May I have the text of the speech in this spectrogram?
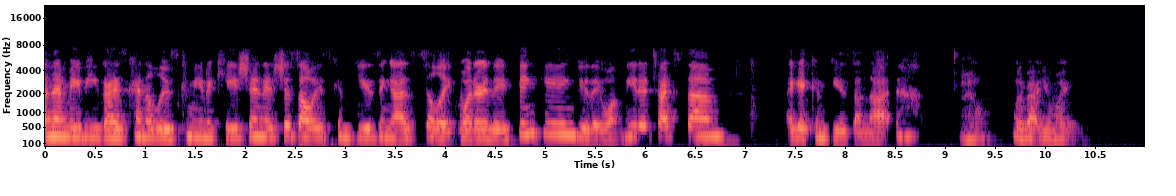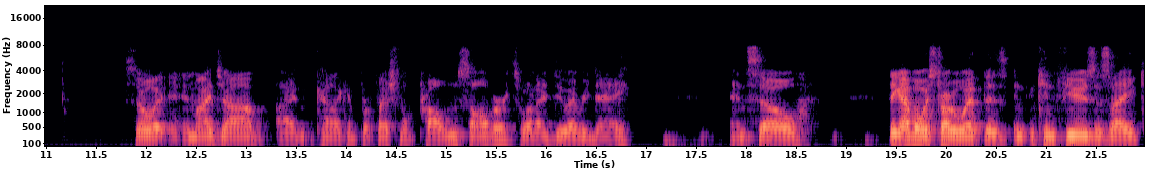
and then maybe you guys kind of lose communication. It's just always confusing as to like what are they thinking? Do they want me to text them? I get confused on that. Well, what about you mike? So in my job i'm kind of like a professional problem solver. It's what i do every day. And so thing i've always struggled with is confused is like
